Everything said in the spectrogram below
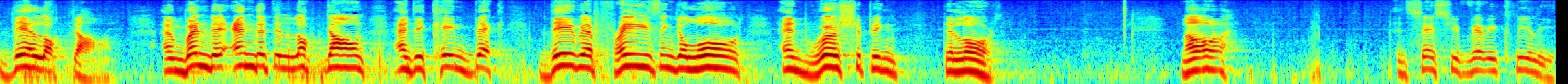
their lockdown. And when they ended the lockdown and they came back, they were praising the Lord and worshiping the Lord. Now, it says here very clearly,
